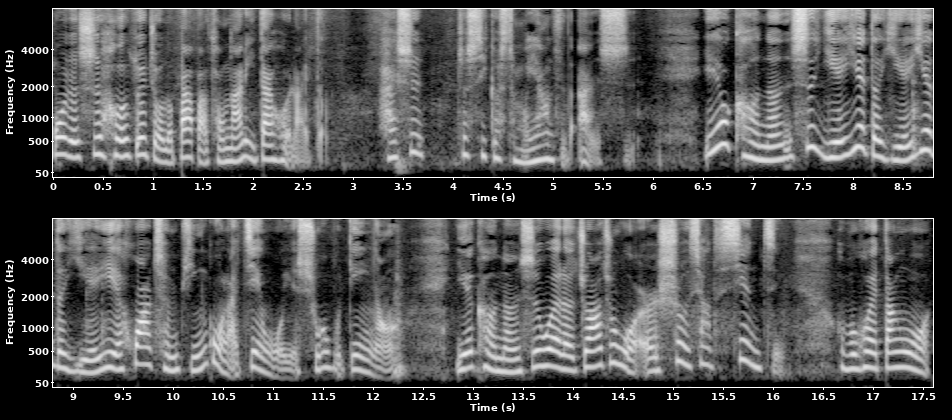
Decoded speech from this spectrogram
或者是喝醉酒的爸爸从哪里带回来的，还是？这是一个什么样子的暗示？也有可能是爷爷的爷爷的爷爷化成苹果来见我，也说不定哦。也可能是为了抓住我而设下的陷阱。会不会当我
